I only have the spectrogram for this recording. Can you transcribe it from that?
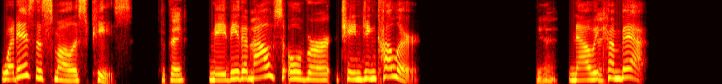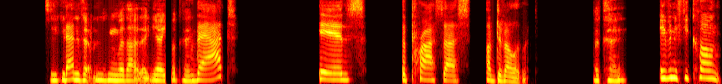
What is the smallest piece? Okay. Maybe the uh-huh. mouse over changing color. Yeah. Now we come back. So you can do that without that. Yeah. Okay. That is the process of development. Okay. Even if you can't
